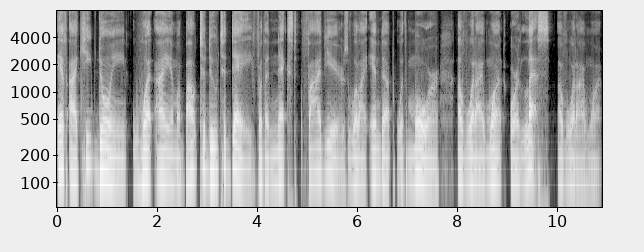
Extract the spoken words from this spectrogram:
If I keep doing what I am about to do today for the next five years, will I end up with more of what I want or less of what I want?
